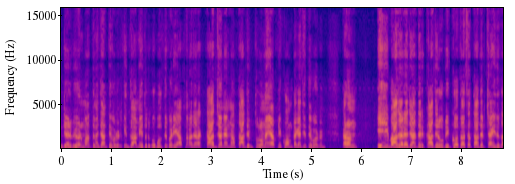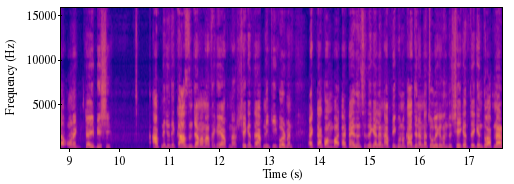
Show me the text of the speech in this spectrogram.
ইন্টারভিউয়ের মাধ্যমে জানতে পারবেন। কিন্তু আমি এতটুকু বলতে পারি, আপনারা যারা কাজ জানেন না, তাদের তুলনায় আপনি কম টাকা যেতে পারবেন। কারণ এই বাজারে যাদের কাজের অভিজ্ঞতা আছে, তাদের চাহিদাটা অনেকটাই বেশি। আপনি যদি কাজ জানা না থাকে আপনার, সেক্ষেত্রে আপনি কি করবেন? একটা কম্পা একটা এজেন্সিতে গেলেন, আপনি কোনো কাজ জানেন না, চলে গেলেন। তো সেই ক্ষেত্রে কিন্তু আপনার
